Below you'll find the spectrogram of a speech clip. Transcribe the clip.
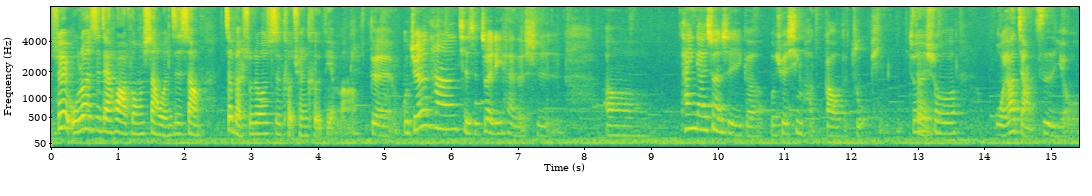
所以无论是在画风上、文字上，这本书都是可圈可点嘛。对，我觉得他其实最厉害的是，呃，他应该算是一个文学性很高的作品，就是说我要讲自由，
